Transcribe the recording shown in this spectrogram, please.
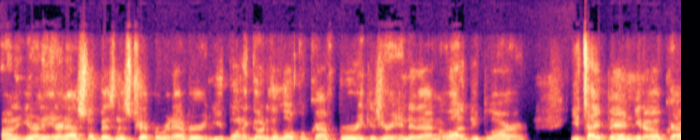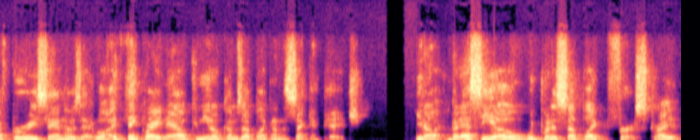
on you're on an international business trip or whatever, and you want to go to the local craft brewery because you're into that, and a lot of people are, you type in, you know, craft brewery San Jose. Well, I think right now Camino comes up like on the second page you know but seo would put us up like first right?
